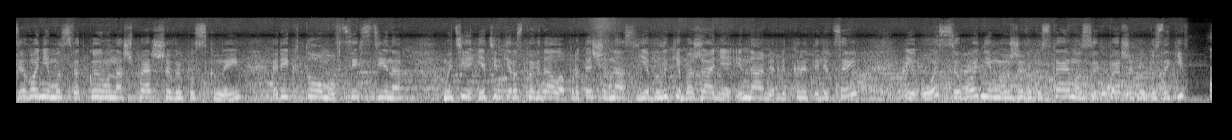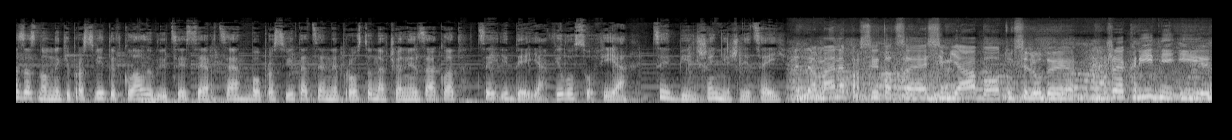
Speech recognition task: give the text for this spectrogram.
Сьогодні ми святкуємо наш перший випускний. Рік тому в цих стінах ми ті, я тільки розповідала про те, що в нас є велике бажання і намір відкрити ліцей. І ось сьогодні ми вже випускаємо своїх перших випускників. А засновники просвіти вклали в ліцей серце, бо просвіта це не просто навчальний заклад, це ідея, філософія, це більше ніж ліцей. Для мене просвіта це сім'я, бо тут всі люди вже як рідні і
